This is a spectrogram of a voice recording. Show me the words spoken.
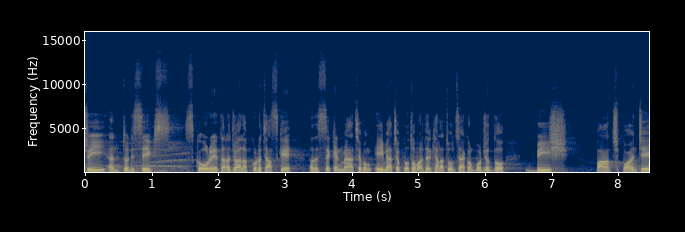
three and twenty six স্কোরে তারা জয়লাভ করেছে আজকে তাদের সেকেন্ড ম্যাচ এবং এই ম্যাচে প্রথমার্ধের খেলা চলছে এখন পর্যন্ত বিশ পাঁচ পয়েন্টে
